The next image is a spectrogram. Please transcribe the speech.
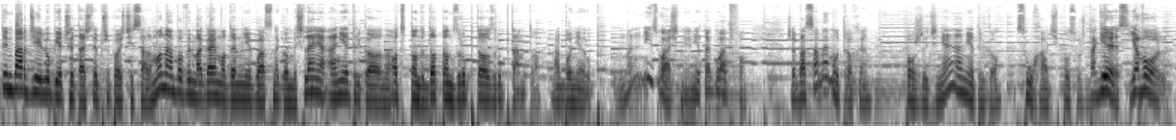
tym bardziej lubię czytać te przypowieści Salmona, bo wymagają ode mnie własnego myślenia, a nie tylko no, odtąd dotąd zrób to, zrób tamto, albo nie rób. No nic właśnie, nie tak łatwo. Trzeba samemu trochę pożyć, nie? A nie tylko słuchać, posłuchać. Tak jest, jawol! No.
